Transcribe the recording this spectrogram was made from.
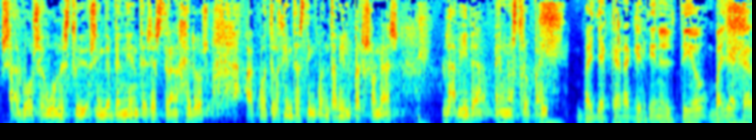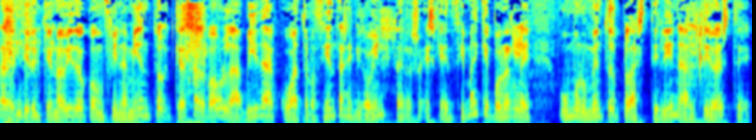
salvó, según estudios independientes extranjeros, a 450.000 personas la vida en nuestro país. Vaya cara que tiene el tío, vaya cara decir que no ha habido confinamiento, que ha salvado la vida a 400 y pico mil personas. Es que encima hay que ponerle un monumento de plastilina al tío este.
